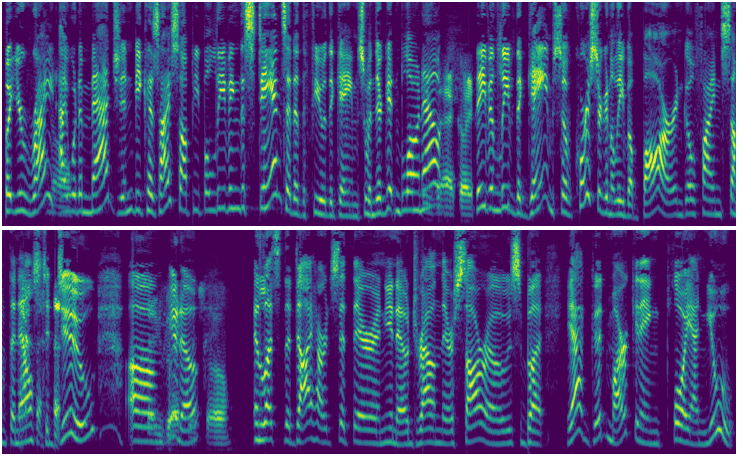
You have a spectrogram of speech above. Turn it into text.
but you're right. No. I would imagine because I saw people leaving the stands at a few of the games when they're getting blown Exactly. out. They even leave the game, so of course they're going to leave a bar and go find something else to do. Um, Exactly. You know, so unless the diehards sit there and you know drown their sorrows. But yeah, good marketing ploy on you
